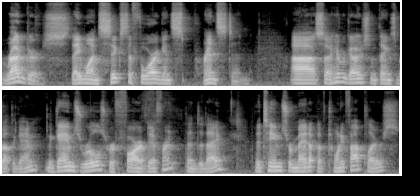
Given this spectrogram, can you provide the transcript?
Rutgers, they won 6 to 4 against Princeton. Uh, so here we go. Here's some things about the game. The game's rules were far different than today. The teams were made up of 25 players,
